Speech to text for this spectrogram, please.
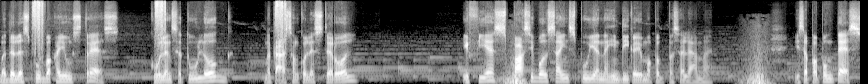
Madalas po ba kayong stress? Kulang sa tulog? Mataas ang kolesterol? If yes, possible signs po yan na hindi kayo mapagpasalamat. Isa pa pong test.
